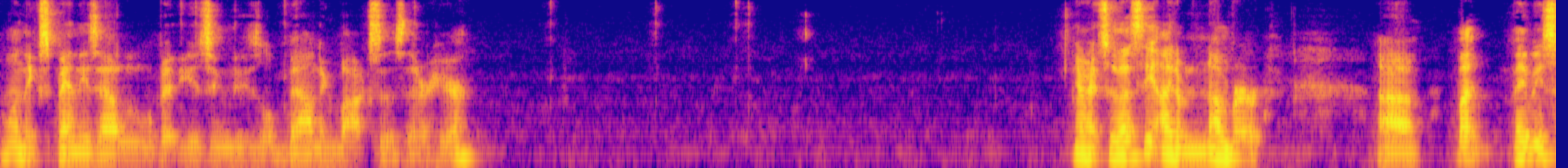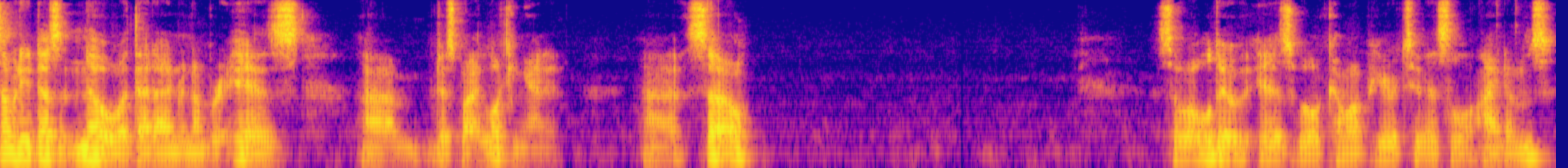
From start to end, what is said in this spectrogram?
I want to expand these out a little bit using these little bounding boxes that are here. All right, so that's the item number, uh, but maybe somebody doesn't know what that item number is um, just by looking at it. Uh, so, so what we'll do is we'll come up here to this little items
